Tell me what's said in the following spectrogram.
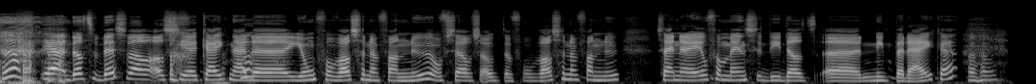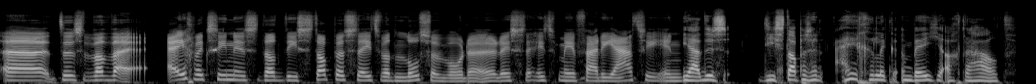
ja, dat is best wel als je kijkt naar de jongvolwassenen van nu, of zelfs ook de volwassenen van nu, zijn er heel veel mensen die dat uh, niet bereiken. Uh, dus wat wij eigenlijk zien is dat die stappen steeds wat losser worden. Er is steeds meer variatie in. Ja, dus die stappen zijn eigenlijk een beetje achterhaald.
